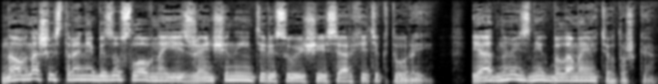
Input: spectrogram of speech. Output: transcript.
Но в нашей стране, безусловно, есть женщины, интересующиеся архитектурой, и одной из них была моя тетушка.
